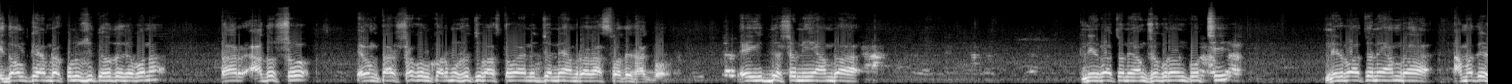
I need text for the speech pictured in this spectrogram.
এই দলকে আমরা কলুষিত হতে দেব না। তার আদর্শ এবং তার সকল কর্মসূচি বাস্তবায়নের জন্য আমরা রাজপথে থাকব। এই উদ্দেশ্য নিয়ে আমরা নির্বাচনে অংশগ্রহণ করছি। নির্বাচনে আমরা আমাদের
